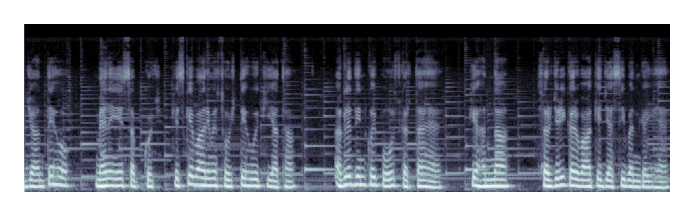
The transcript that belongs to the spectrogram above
जानते हो, मैंने ये सब कुछ किसके बारे में सोचते हुए किया था? अगले दिन कोई पोस्ट करता है कि हन्ना सर्जरी करवा के जैसी बन गई है,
